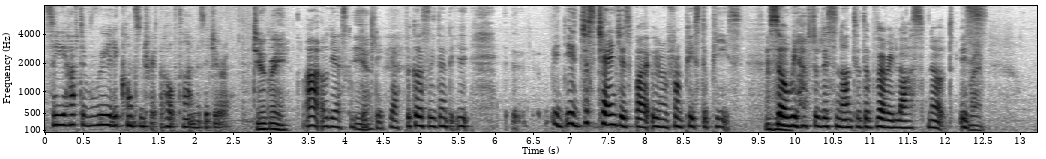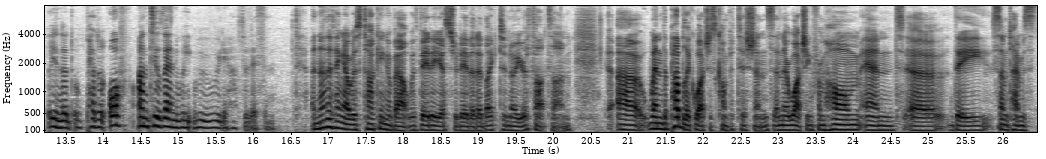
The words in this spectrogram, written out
So you have to really concentrate the whole time as a juror. Do you agree? Ah, oh yes, completely. Yeah, because it, it, it, it just changes by you know from piece to piece. So we have to listen until the very last note is, Right. you know, pedal off. Until then, we, we really have to listen. Another thing I was talking about with Veda yesterday that I'd like to know your thoughts on. Uh, when the public watches competitions and they're watching from home and uh, they sometimes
